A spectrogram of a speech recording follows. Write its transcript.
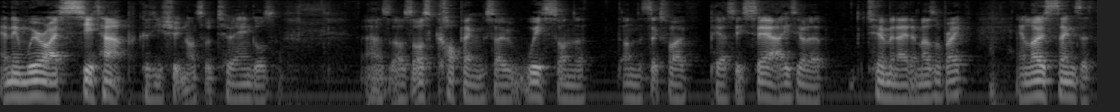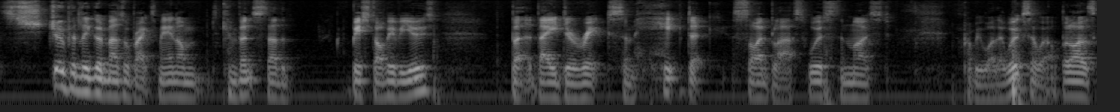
and then where I set up because you're shooting on sort of two angles I was, I was, I was copping so Wes on the on the 6.5 PRC Sauer he's got a Terminator muzzle brake and those things are stupidly good muzzle brakes, man. I'm convinced they're the best I've ever used, but they direct some hectic side blasts, worse than most. Probably why they work so well. But I was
